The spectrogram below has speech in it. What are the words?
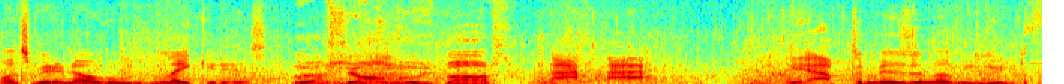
Wants me to know whose lake it is. We'll show him who's boss. The optimism of youth.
